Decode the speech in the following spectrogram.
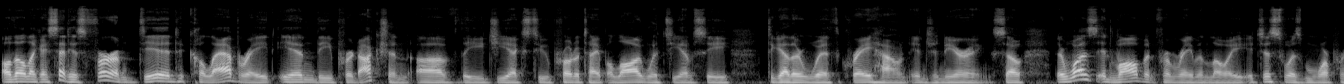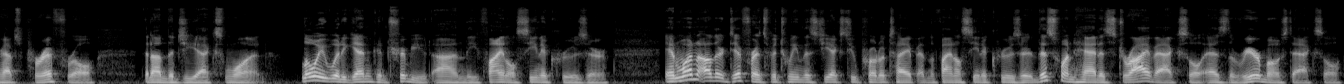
Although, like I said, his firm did collaborate in the production of the GX2 prototype along with GMC together with Greyhound Engineering. So there was involvement from Raymond Loewy. It just was more perhaps peripheral than on the GX1. Loewy would again contribute on the final Scenic Cruiser and one other difference between this GX2 prototype and the final Scenic Cruiser, this one had its drive axle as the rearmost axle.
